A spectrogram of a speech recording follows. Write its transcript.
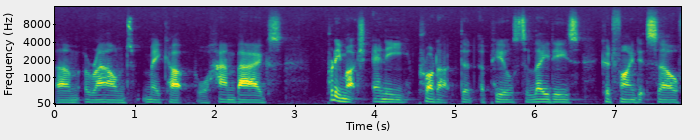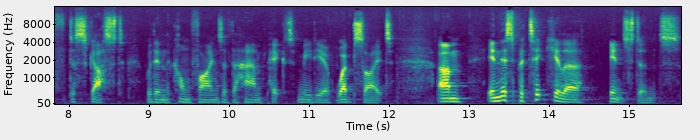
um, around makeup or handbags. Pretty much any product that appeals to ladies could find itself discussed within the confines of the Handpicked Media website. Um, in this particular instance,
